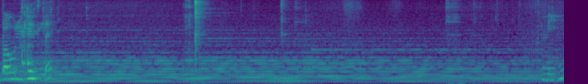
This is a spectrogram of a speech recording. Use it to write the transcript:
एक बाउल घेतलंय. आणि ही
